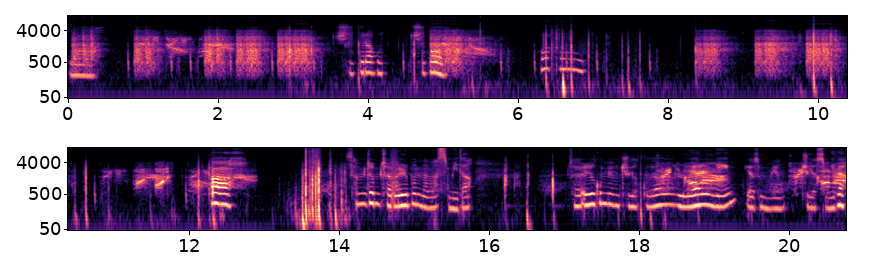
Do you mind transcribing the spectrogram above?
와. 죽으라고 죽어. 어후. 아. 3점 차가 1분 남았습니다. 자, 7명 죽였고요. 로얄님 6명 죽였습니다.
